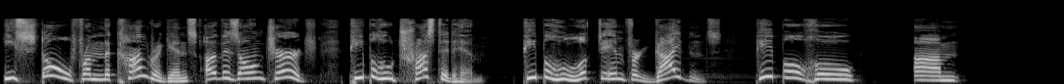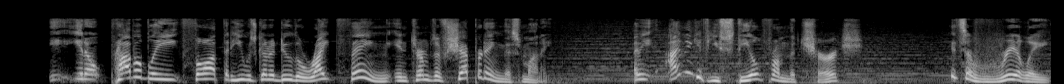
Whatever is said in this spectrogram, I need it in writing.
He stole from the congregants of his own church, people who trusted him, people who looked to him for guidance, people who um, you know, probably thought that he was going to do the right thing in terms of shepherding this money. I mean, I think if you steal from the church, it's a really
